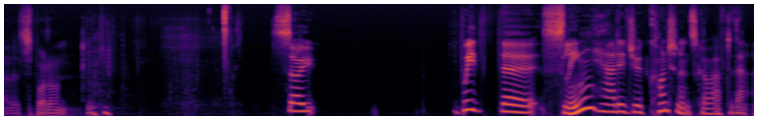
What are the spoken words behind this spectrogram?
no, that's spot on. So, with the sling, how did your continence go after that?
